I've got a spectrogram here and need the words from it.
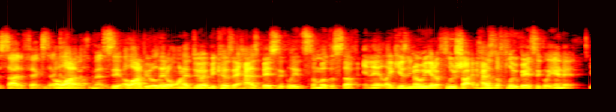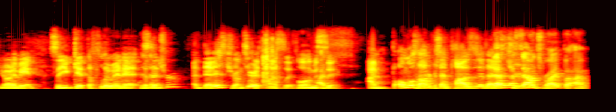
the side effects that a come lot with the medicine see a lot of people they don't want to do it because it has basically some of the stuff in it. Like you know when you get a flu shot, it has the flu basically in it. You know what I mean? So you get the flu in it. is but that then, true Uh, That is true. I'm serious. Honestly, hold on. Let me I- see. I'm almost 100 percent positive that, that, that sounds right but I,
